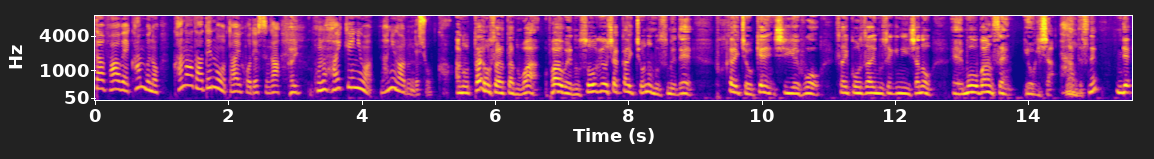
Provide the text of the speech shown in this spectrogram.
たファーウェイ幹部のカナダでの逮捕ですが、はい、この背景には何があるんでしょうか？あの、逮捕されたのは、ファーウェイの創業者会長の娘で、副会長兼 CFO 最高財務責任者の、えー、モー・バンセン容疑者なんですね。はいで、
